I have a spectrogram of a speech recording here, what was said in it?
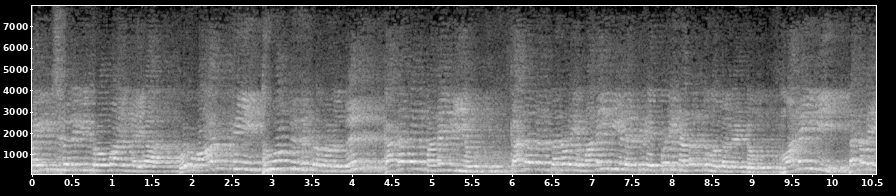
பயிற்சி பெறுகின்றோமா இல்லையா? ஒரு வாழ்க்கையை துவங்குகின்ற பொழுது கணவன் மனைவியும் கணவன் தன்னுடைய மனைவியிடத்தில் எப்படி நடந்து கொள்ள வேண்டும்? மனைவி தன்னுடைய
